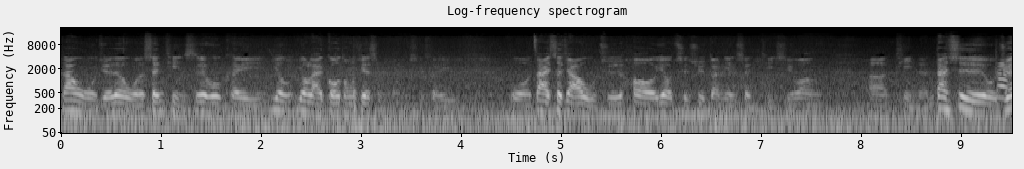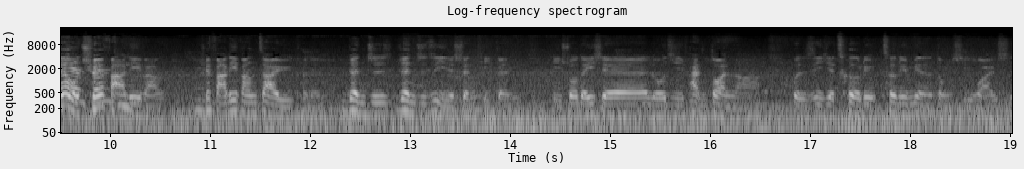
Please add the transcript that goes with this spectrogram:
但我觉得我的身体似乎可以用用来沟通些什么东西，所以我在社交舞之后又持续锻炼身体，希望呃体能。但是我觉得我缺乏的地方，缺乏的地方在于可能认知认知自己的身体跟。你说的一些逻辑判断啦，或者是一些策略策略面的东西，我还是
